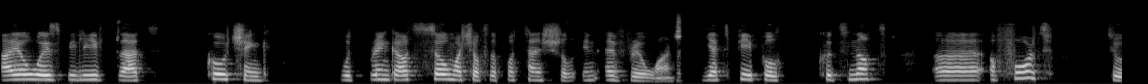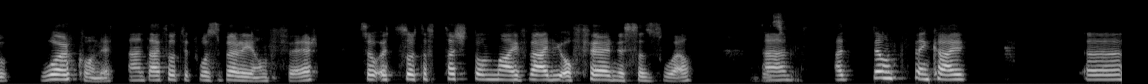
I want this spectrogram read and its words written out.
I always believed that coaching would bring out so much of the potential in everyone, yet people could not uh, afford to work on it. And I thought it was very unfair. So it sort of touched on my value of fairness as well. That's and I don't think I uh,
